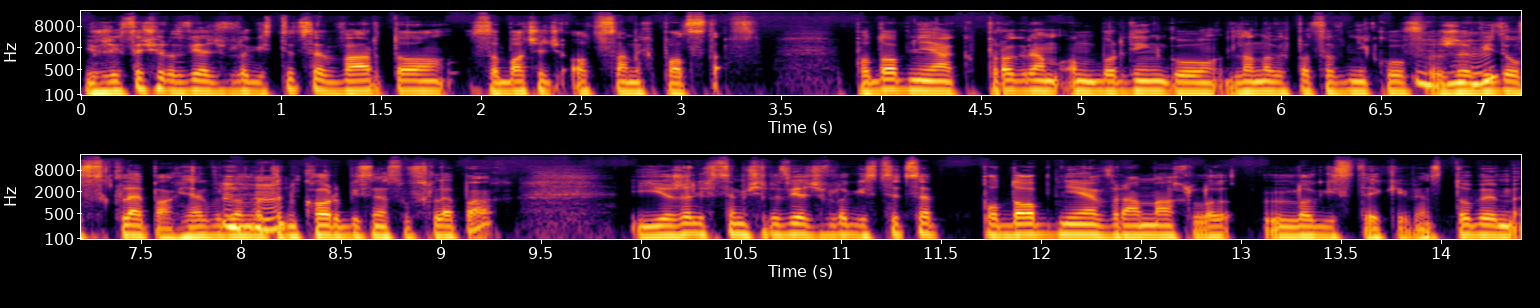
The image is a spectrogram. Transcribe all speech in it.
jeżeli chce się rozwijać w logistyce, warto zobaczyć od samych podstaw. Podobnie jak program onboardingu dla nowych pracowników, że widzą w sklepach, jak wygląda ten core biznesu w sklepach. I jeżeli chcemy się rozwijać w logistyce, podobnie w ramach lo- logistyki. Więc tu bym e,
